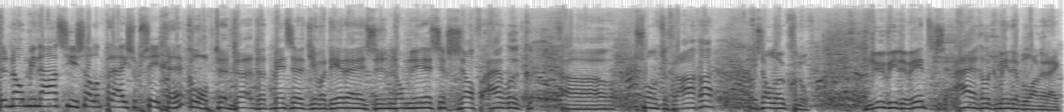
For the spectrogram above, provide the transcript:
De nominatie is al een prijs op zich, hè? Klopt, dat, dat mensen het je waarderen en ze nomineren zichzelf eigenlijk eh, zonder te vragen, is al leuk genoeg. Nu wie er wint is eigenlijk minder belangrijk.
